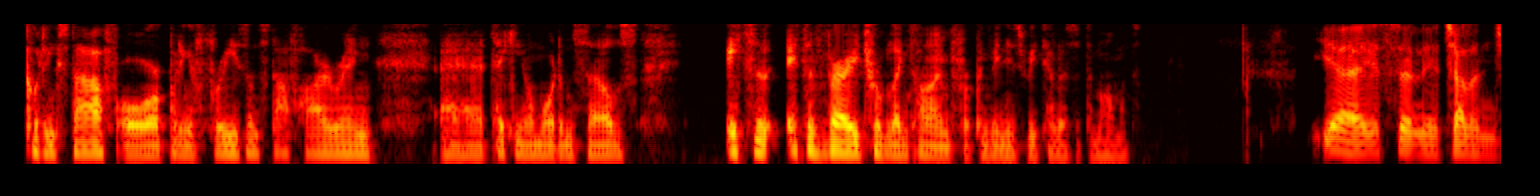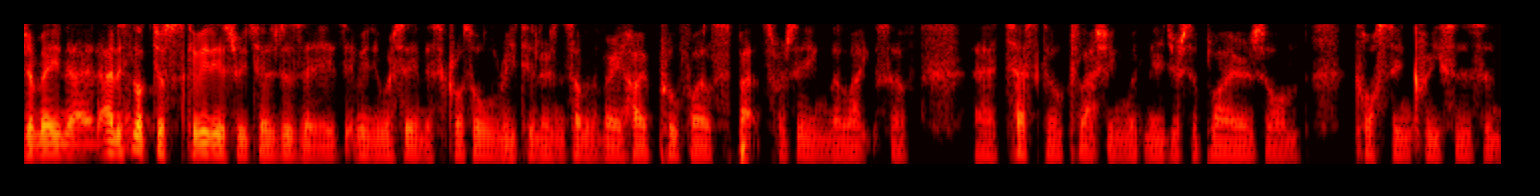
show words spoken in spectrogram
cutting staff or putting a freeze on staff hiring, uh, taking on more themselves. It's a it's a very troubling time for convenience retailers at the moment. Yeah, it's certainly a challenge. I mean, and it's not just convenience retailers, is it? It's, I mean, we're seeing this across all retailers and some of the very high profile spats. We're seeing the likes of uh, Tesco clashing with major suppliers on cost increases and,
